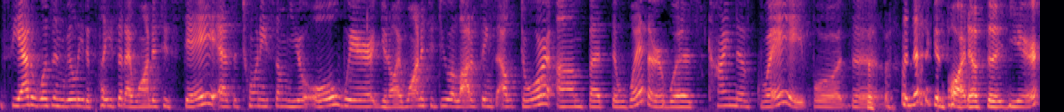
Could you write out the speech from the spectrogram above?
seattle wasn't really the place that i wanted to stay as a 20 some year old where you know i wanted to do a lot of things outdoor um, but the weather was kind of gray for the significant part of the year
